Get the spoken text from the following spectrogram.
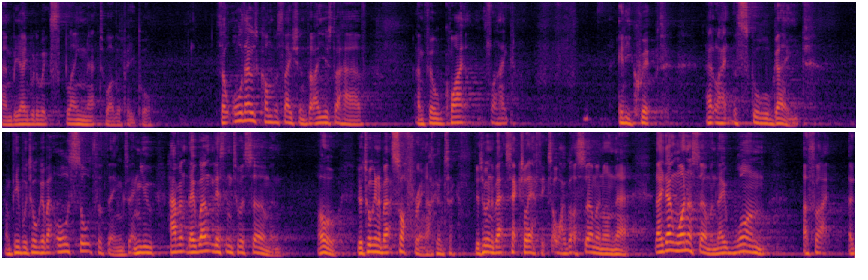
and be able to explain that to other people. So, all those conversations that I used to have and feel quite like ill equipped at like the school gate, and people talk about all sorts of things, and you haven't, they won't listen to a sermon. Oh, you're talking about suffering. I can t- you're talking about sexual ethics. Oh, I've got a sermon on that. They don't want a sermon. They want a, a, a,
